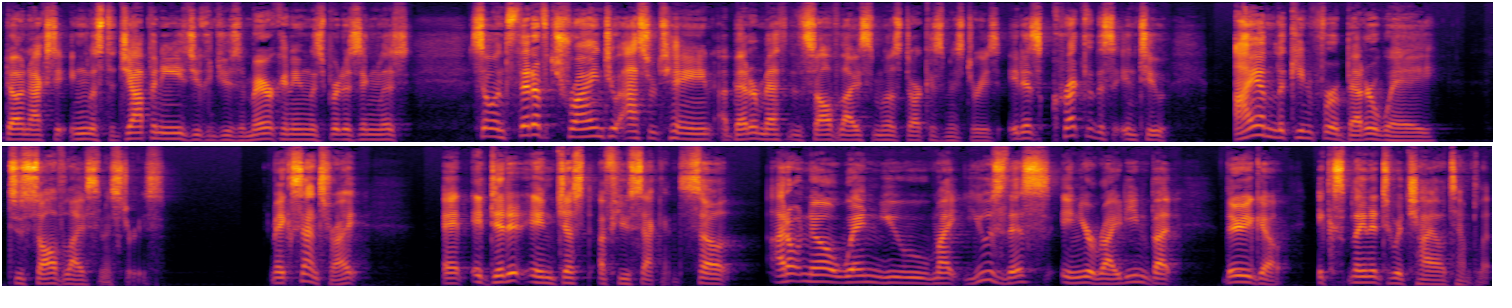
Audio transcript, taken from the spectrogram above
done actually English to Japanese. You can choose American English, British English. So instead of trying to ascertain a better method to solve life's most darkest mysteries, it has corrected this into I am looking for a better way to solve life's mysteries. Makes sense, right? And it did it in just a few seconds. So I don't know when you might use this in your writing, but there you go explain it to a child template.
